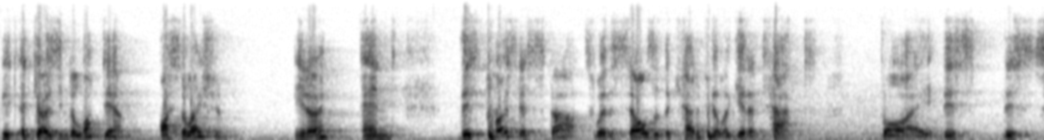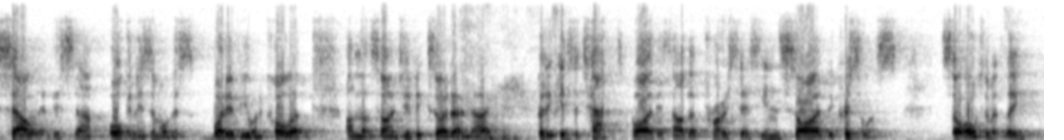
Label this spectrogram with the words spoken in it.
it, it goes into lockdown, isolation, you know, and this process starts where the cells of the caterpillar get attacked by this this cell, this um, organism, or this whatever you want to call it. I'm not scientific, so I don't know, but it gets attacked by this other process inside the chrysalis. So ultimately,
